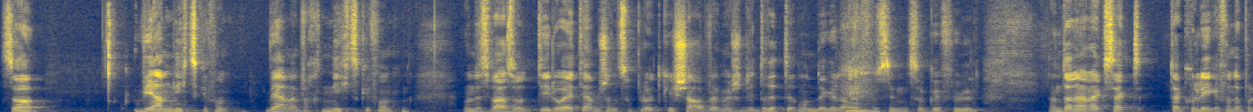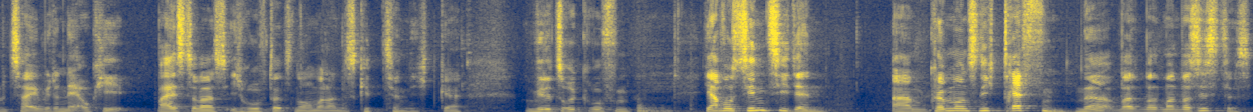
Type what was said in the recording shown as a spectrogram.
So, wir haben nichts gefunden. Wir haben einfach nichts gefunden. Und es war so, die Leute haben schon so blöd geschaut, weil wir schon die dritte Runde gelaufen sind, so gefühlt. Und dann hat er gesagt, der Kollege von der Polizei wieder, ne, okay, weißt du was, ich rufe da jetzt nochmal an, das gibt's ja nicht, gell? Und wieder zurückgerufen, ja, wo sind Sie denn? Ähm, können wir uns nicht treffen? Ne? Was, was, was ist das?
